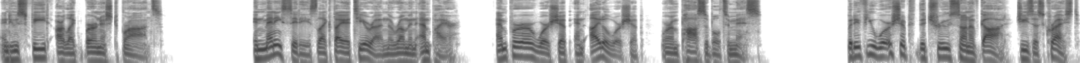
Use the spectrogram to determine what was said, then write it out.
and whose feet are like burnished bronze. In many cities like Thyatira in the Roman Empire, emperor worship and idol worship were impossible to miss. But if you worshiped the true Son of God, Jesus Christ,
